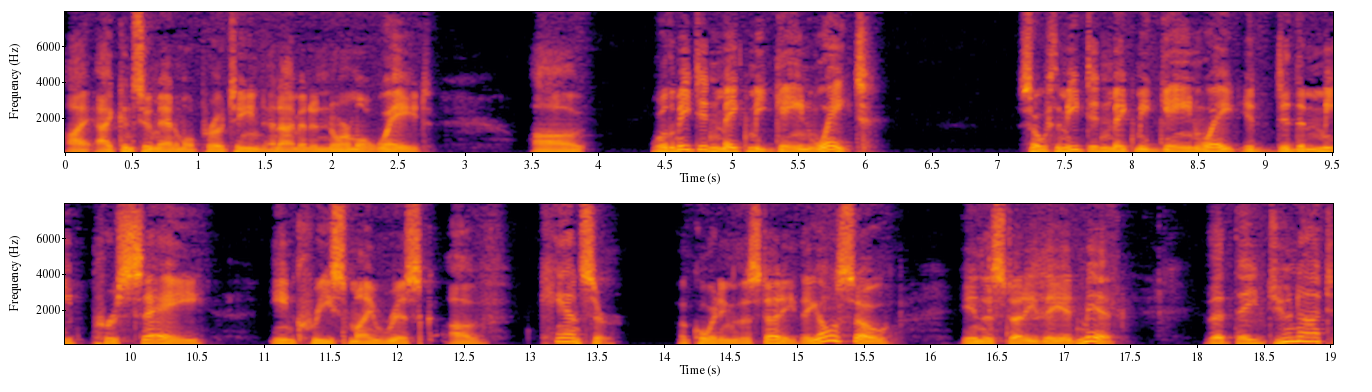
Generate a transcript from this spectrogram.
I, I consume animal protein and I'm at a normal weight. Uh, well, the meat didn't make me gain weight. So if the meat didn't make me gain weight, it, did the meat per se increase my risk of cancer? according to the study. They also, in the study, they admit that they do not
